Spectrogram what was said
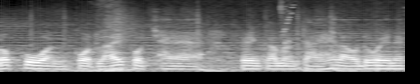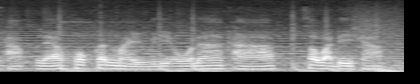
รบกวนกดไลค์กดแชร์ เป็นกำลังใจให้เราด้วยนะครับ แล้วพบกันใหม่วิดีโอหน้าครับ สวัสดีครับ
